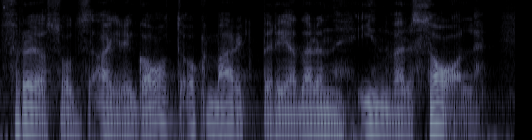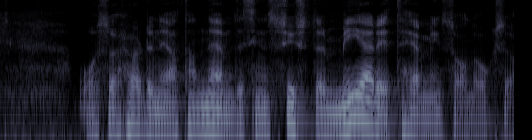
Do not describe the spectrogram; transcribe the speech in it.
frösåddsaggregat och markberedaren Inversal. Och så hörde ni att han nämnde sin syster Merit Hemmingsson också.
